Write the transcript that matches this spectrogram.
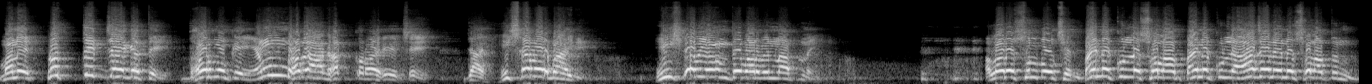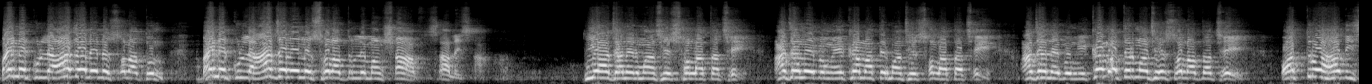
মানে প্রত্যেক জায়গাতে ধর্মকে এমন ভাবে আঘাত করা হয়েছে, যা হিসাবের বাইরে। হিসাবে আনতে পারবেন না আপনি। আল্লাহ রসুল বলছেন বাইনা কুল্লে সলাত বাইনা কুল্লে আজান এনে সলাতুন বাইনা কুল্লে আজান এনে সলাতুন বাইনা কুল্লে আজান এনে সলাতুন লেমান সাফ সালেসা। দুই আজানের মাঝে সলাত আছে আজান এবং একামাতের মাঝে সলাত আছে আজান এবং একামাতের মাঝে সলাত আছে। অত্র হাদিস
